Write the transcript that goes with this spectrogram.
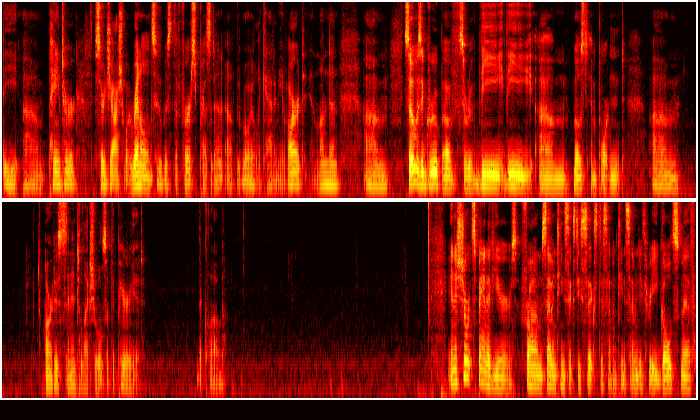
the um, painter Sir Joshua Reynolds, who was the first president of the Royal Academy of Art in London. Um, so it was a group of sort of the the um, most important um, artists and intellectuals of the period, the club. In a short span of years, from 1766 to 1773, Goldsmith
